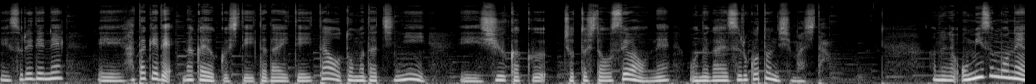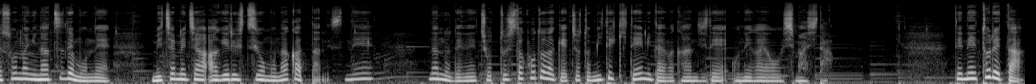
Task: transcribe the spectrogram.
え、それでね、えー、畑で仲良くしていただいていたお友達に、えー、収穫、ちょっとしたお世話をね、お願いすることにしました。あのね、お水もね、そんなに夏でもね、めちゃめちゃあげる必要もなかったんですね。なのでね、ちょっとしたことだけちょっと見てきてみたいな感じでお願いをしました。でね、取れた、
